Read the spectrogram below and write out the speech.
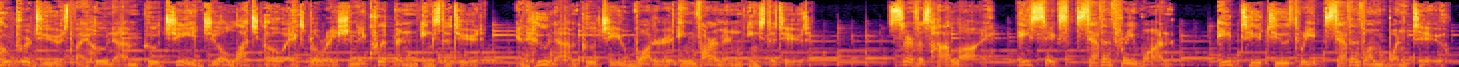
Co-produced by Hunan Puqi Geological Exploration Equipment Institute and Hunan Puqi Water Environment Institute. Service hotline 86731 8223 7112.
